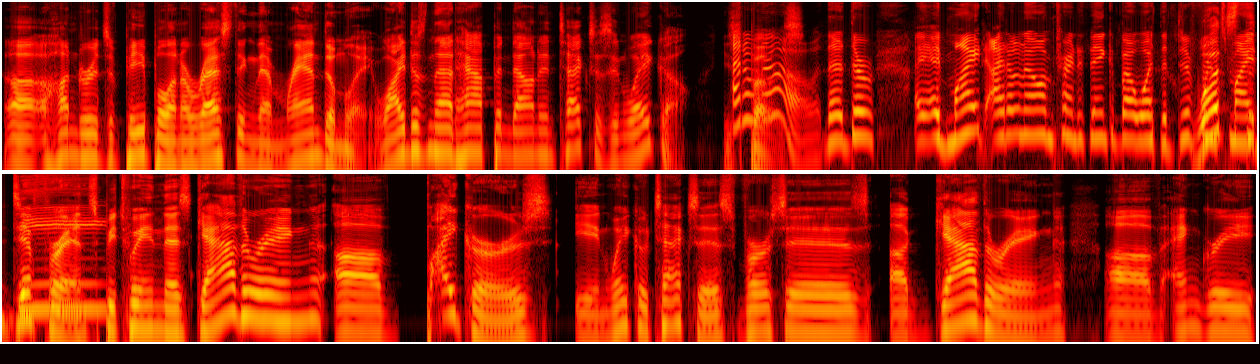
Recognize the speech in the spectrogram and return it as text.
Uh, hundreds of people and arresting them randomly. Why doesn't that happen down in Texas in Waco? You I suppose? don't know. They're, they're, I- it might. I don't know. I'm trying to think about what the difference What's the might difference be. between this gathering of bikers in Waco, Texas versus a gathering of angry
